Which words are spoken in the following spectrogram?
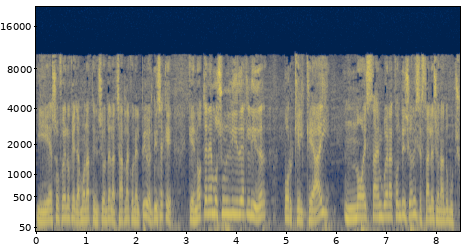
Y eso fue lo que llamó la atención de la charla con el pibe. Él dice que, que no tenemos un líder líder porque el que hay no está en buena condición y se está lesionando mucho.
